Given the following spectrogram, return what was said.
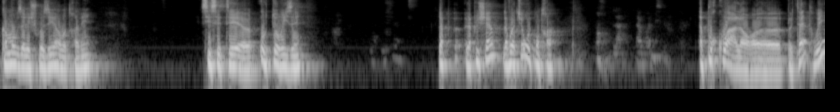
Comment vous allez choisir, à votre avis? Si c'était euh, autorisé la, plus chère La voiture ou le contrat? Ah, Pourquoi alors euh, Peut-être, oui.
